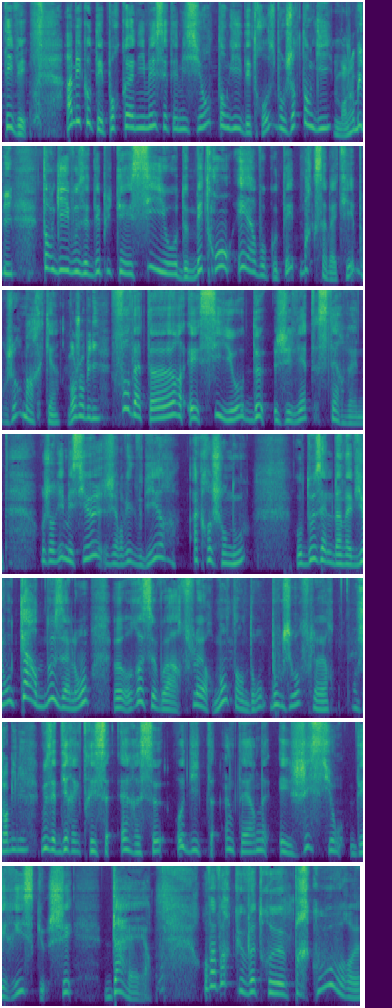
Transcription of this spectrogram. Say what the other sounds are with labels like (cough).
TV. À mes côtés, pour co-animer cette émission, Tanguy Détros. Bonjour Tanguy. Bonjour Billy. Tanguy, vous êtes député CEO de Metron et à vos côtés, Marc Sabatier. Bonjour Marc. Bonjour Billy. Fondateur et CEO de Juliette Sterven. Aujourd'hui, messieurs, j'ai envie de vous dire, accrochons-nous aux deux ailes d'un avion, car nous allons euh, recevoir Fleur Montandon. Bonjour Fleur. Bonjour Billy. Vous êtes directrice RSE, audit interne et gestion des risques chez Daer. On va voir que votre parcours,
